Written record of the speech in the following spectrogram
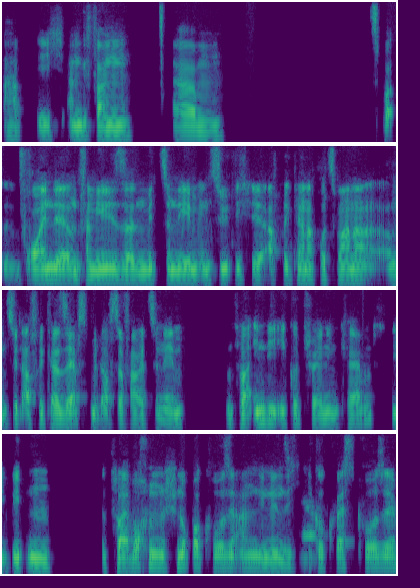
habe ich angefangen, ähm, Freunde und Familie mitzunehmen, in südliche Afrika, nach Botswana und Südafrika selbst mit auf Safari zu nehmen. Und zwar in die Eco-Training-Camps. Die bieten zwei Wochen Schnupperkurse an, die nennen sich ja. Eco-Quest-Kurse.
